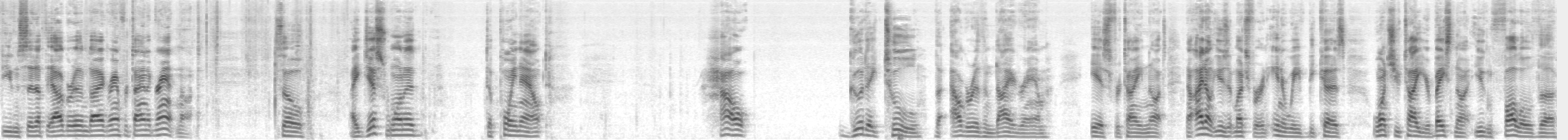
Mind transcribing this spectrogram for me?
You can set up the algorithm diagram for tying a grant knot. So I just wanted to point out how good a tool the algorithm diagram is for tying knots. Now, I don't use it much for an interweave because once you tie your base knot, you can follow the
